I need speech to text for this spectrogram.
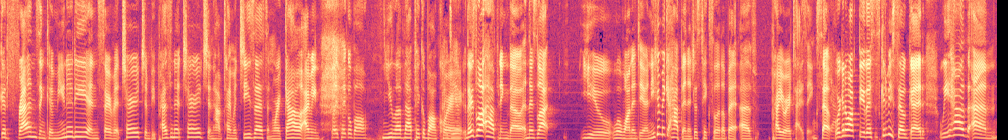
good friends and community and serve at church and be present at church and have time with Jesus and work out. I mean, play pickleball you love that pickleball court. do. There's a lot happening though, and there's a lot you will want to do, and you can make it happen. It just takes a little bit of prioritizing. So we're gonna walk through this. It's gonna be so good. We have um,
